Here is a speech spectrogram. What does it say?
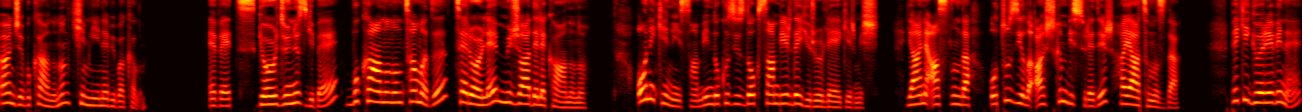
önce bu kanunun kimliğine bir bakalım. Evet, gördüğünüz gibi bu kanunun tam adı Terörle Mücadele Kanunu. 12 Nisan 1991'de yürürlüğe girmiş. Yani aslında 30 yılı aşkın bir süredir hayatımızda. Peki görevi ne?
